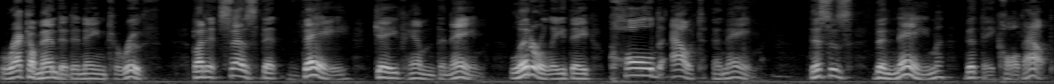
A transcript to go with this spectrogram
recommended a name to Ruth but it says that they gave him the name. Literally, they called out a name. This is the name that they called out.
